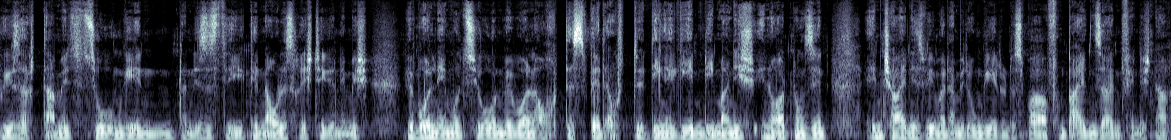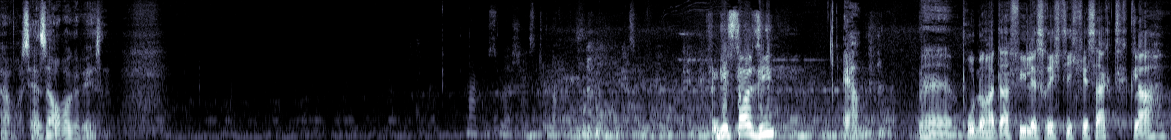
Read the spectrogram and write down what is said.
wie gesagt, damit so umgehen, dann ist es die, genau das Richtige. Nämlich, wir wollen Emotionen, wir wollen auch, das wird auch Dinge geben, die mal nicht in Ordnung sind. Entscheidend ist, wie man damit umgeht. Und das war von beiden Seiten, finde ich, nachher auch sehr sauber gewesen. Markus, möchtest du noch? Herr Gistol, Sie? Ja, Bruno hat da vieles richtig gesagt. Klar,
